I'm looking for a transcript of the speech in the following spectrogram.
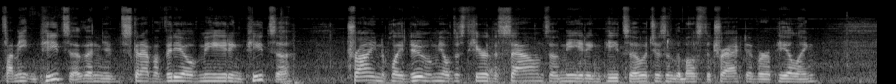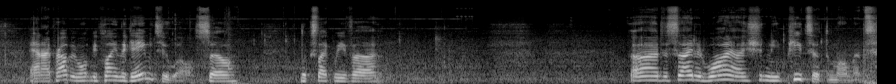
if I'm eating pizza, then you're just going to have a video of me eating pizza. Trying to play Doom, you'll just hear the sounds of me eating pizza, which isn't the most attractive or appealing. And I probably won't be playing the game too well, so looks like we've uh, uh, decided why I shouldn't eat pizza at the moment.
